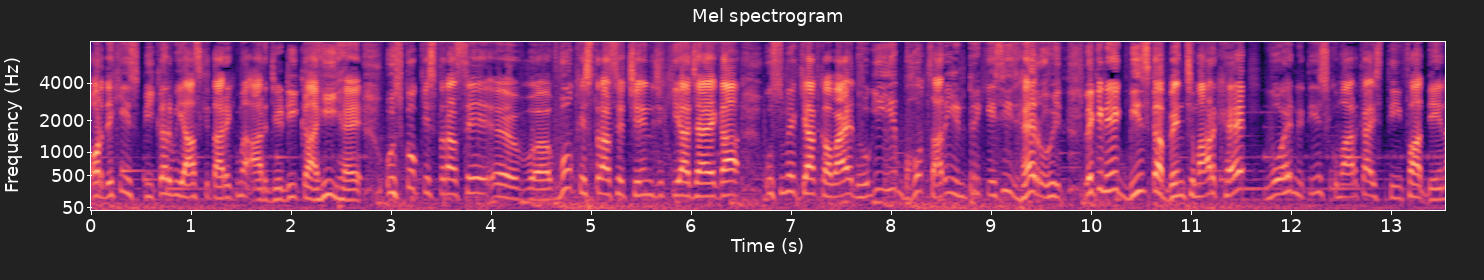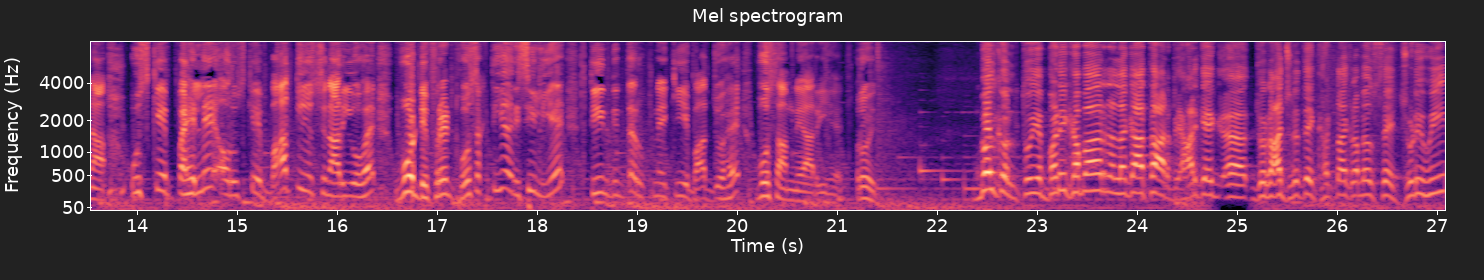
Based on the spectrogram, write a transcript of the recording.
और देखिए स्पीकर भी आज की तारीख में आरजेडी का ही है। उसको किस तरह से वो किस तरह से चेंज किया जाएगा? उसमें क्या कवायद होगी, ये बहुत सारी इंट्रिकेसीज है, रोहित। लेकिन एक बीस का बेंचमार्क है, वो है नीतीश कुमार का इस्तीफा देना। उसके पहले और उसके बाद की जो सिनारियो है, वो डिफरेंट हो सकती है और इसीलिए तीन दिन तक रुकने की बात जो है, वो सामने आ रही है। रोहित। बिल्कुल तो ये बड़ी खबर, लगातार बिहार के जो राजनीतिक घटनाक्रम है, उससे जुड़ी हुई।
